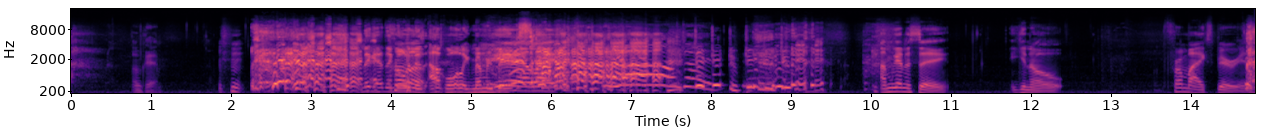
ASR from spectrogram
Okay. nigga had to go with in this alcoholic memory bank. Yeah, I'm. I'm gonna say, you know, from my experience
